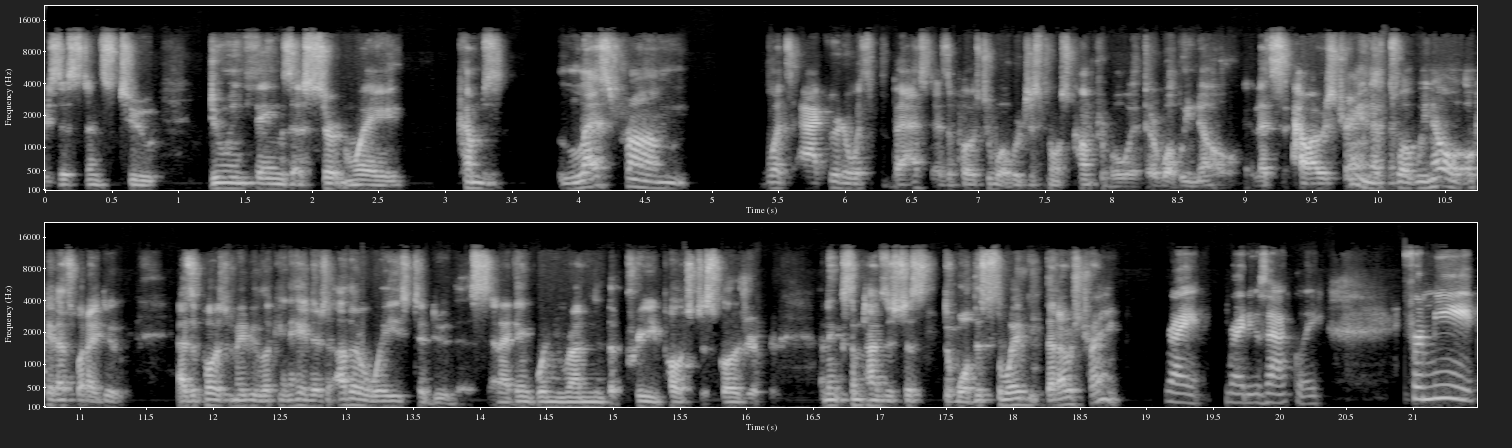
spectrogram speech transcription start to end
resistance to doing things a certain way comes less from what's accurate or what's best as opposed to what we're just most comfortable with or what we know. And that's how I was trained. That's what we know. Okay, that's what I do. As opposed to maybe looking, hey, there's other ways to do this. And I think when you run the pre post disclosure, I think sometimes it's just, well, this is the way that I was trained. Right, right, exactly. For me,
